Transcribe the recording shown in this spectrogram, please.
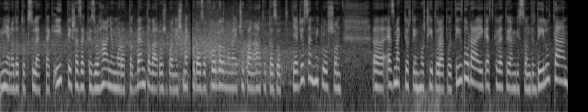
milyen adatok születtek itt, és ezek közül hányan maradtak bent a városban, és mekkora az a forgalom, amely csupán átutazott Gyergyószent Miklóson. Ez megtörtént most 7 órától 10 óráig, ezt követően viszont délután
